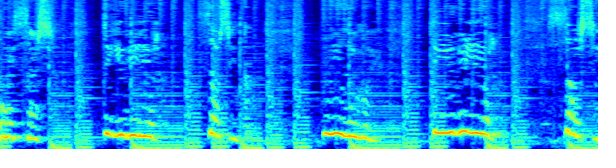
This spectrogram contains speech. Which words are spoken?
Ой, Саша, ты ювелир. Сашенька, милый мой, ты ювелир. Саша.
